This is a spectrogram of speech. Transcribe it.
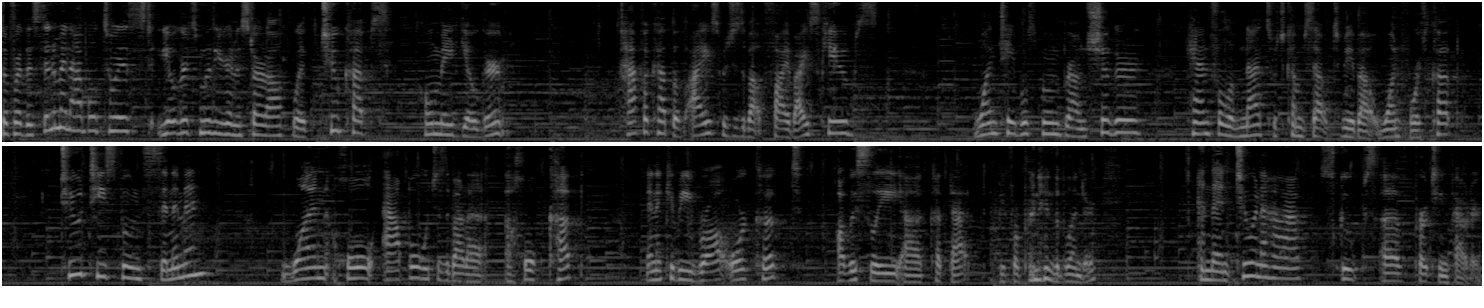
So for the cinnamon apple twist yogurt smoothie, you're gonna start off with two cups homemade yogurt, half a cup of ice, which is about five ice cubes, one tablespoon brown sugar, handful of nuts, which comes out to be about one fourth cup, two teaspoons cinnamon, one whole apple, which is about a, a whole cup, and it could be raw or cooked. Obviously, uh, cut that before putting in the blender. And then two and a half scoops of protein powder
